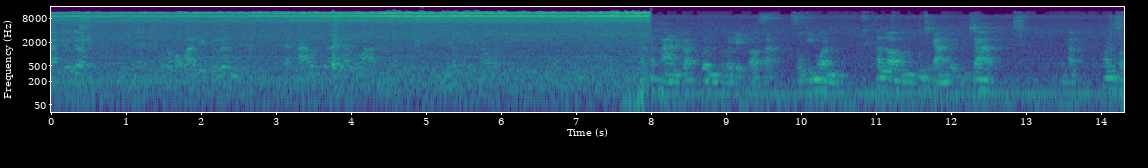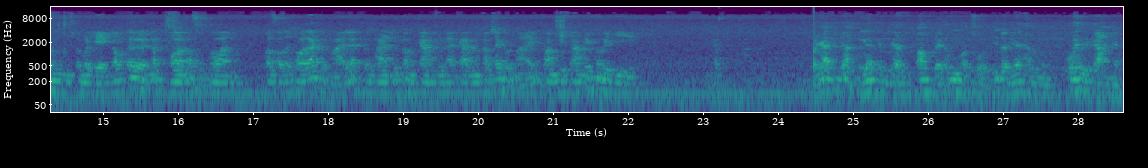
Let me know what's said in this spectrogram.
ครับเกี่ยวเรื่องก็บอกว่าเกี่ยวเรื่องช้าๆก็ไม่ได้ครับเพราะว่ามีต้องเก็บเราท่านประครับพลตำรวจเอกต่อศักดิ์สุขวิมลท่านรองผู้จัดการตำรวจแห่งชาตินะครับ ท่านพลตำรวจเอกดรนัทพรวัสุธรกสทชด้านกฎหมาย และประธานคณะกรรมการบูรณาการบังคับใช้กฎหมาย ความผิดทางเทคโนโลยีนะครับขออนุญาตทุกอย่างเนี้เป็นการต้องแต่ต้องมีบางส่วนที่ตอนนี้ทางผู้ให้บริการเนี่ย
